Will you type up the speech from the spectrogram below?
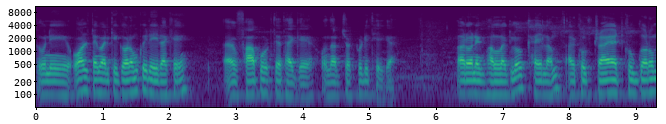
তো উনি অল টাইম আর কি গরম করেই রাখে ফা পড়তে থাকে, ওনার চটপটি থেকে আর অনেক ভালো লাগল, খাইলাম। আর খুব টায়ার্ড খুব গরম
